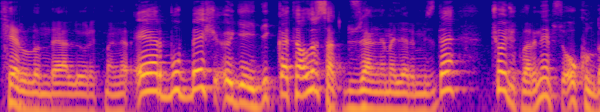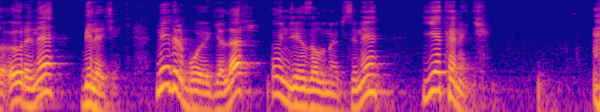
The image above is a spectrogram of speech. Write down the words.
Carroll'ın değerli öğretmenler. Eğer bu 5 ögeyi dikkate alırsak düzenlemelerimizde çocukların hepsi okulda öğrenebilecek. Nedir bu ögeler? Önce yazalım hepsini. Yetenek,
